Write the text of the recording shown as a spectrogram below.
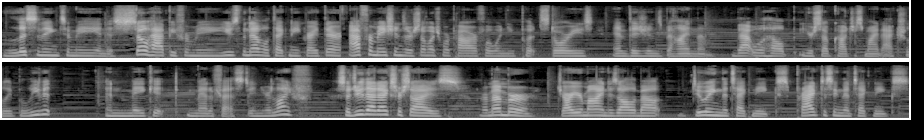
listening to me and is so happy for me. Use the Neville technique right there. Affirmations are so much more powerful when you put stories and visions behind them. That will help your subconscious mind actually believe it and make it manifest in your life. So do that exercise. Remember, Jar Your Mind is all about doing the techniques, practicing the techniques,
